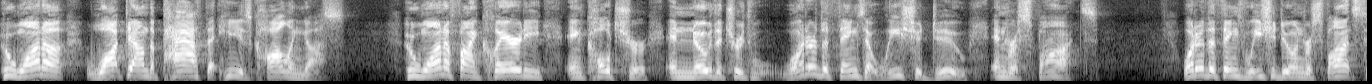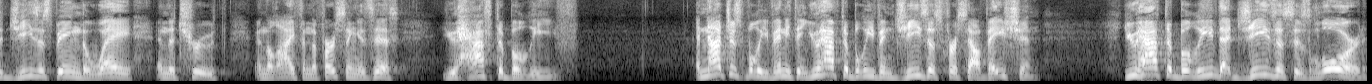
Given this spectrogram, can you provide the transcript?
who want to walk down the path that He is calling us, who want to find clarity in culture and know the truth, what are the things that we should do in response? What are the things we should do in response to Jesus being the way and the truth and the life? And the first thing is this you have to believe. And not just believe anything, you have to believe in Jesus for salvation. You have to believe that Jesus is Lord,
